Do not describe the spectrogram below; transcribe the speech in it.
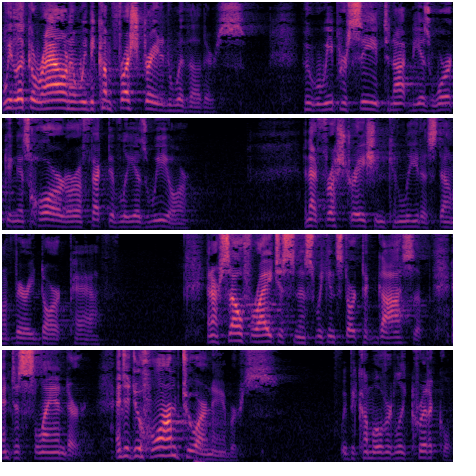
We look around and we become frustrated with others who we perceive to not be as working as hard or effectively as we are. And that frustration can lead us down a very dark path. In our self righteousness, we can start to gossip and to slander and to do harm to our neighbors. We become overly critical.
